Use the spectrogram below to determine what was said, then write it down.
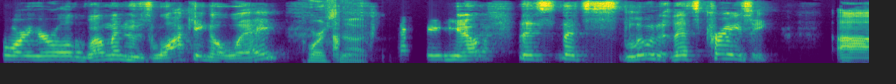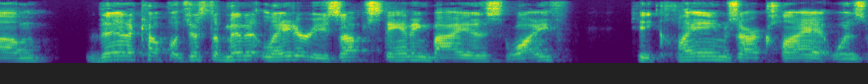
four year old woman who's walking away. Of course not. you know, that's that's lunatic. That's crazy. Um, then a couple, just a minute later, he's up standing by his wife. He claims our client was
